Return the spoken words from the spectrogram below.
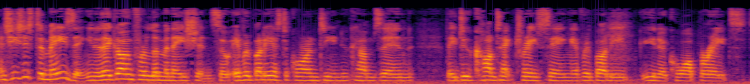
and she's just amazing. You know, they're going for elimination, so everybody has to quarantine who comes in. They do contact tracing. Everybody, you know, cooperates.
